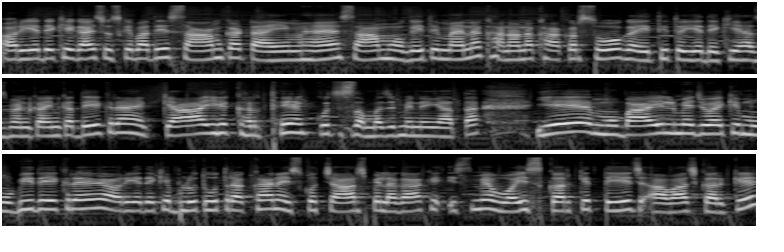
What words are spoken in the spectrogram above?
और ये देखिए गाइस उसके बाद ये शाम का टाइम है। शाम हो गई थी, मैं ना खाना वाना खाकर सो गई थी तो ये देखिए हस्बैंड का, इनका देख रहे हैं? क्या ये करते हैं? कुछ समझ में नहीं आता। ये मोबाइल में जो है कि मूवी देख रहे हैं और ये देखिए ब्लूटूथ रखा है ना, इसको चार्ज पे लगा के इसमें वॉइस करके, तेज़ आवाज़ करके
